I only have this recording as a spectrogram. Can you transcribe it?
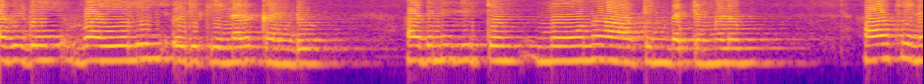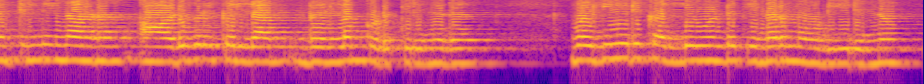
അവിടെ വയലിൽ ഒരു കിണർ കണ്ടു. അതിനു ചുറ്റും മൂന്ന് ആട്ടിൻപറ്റങ്ങളും. ആ കിണറ്റിൽ നിന്നാണ് ആടുകൾക്കെല്ലാം വെള്ളം കൊടുത്തിരുന്നത്. വലിയൊരു കല്ലുകൊണ്ട് കിണർ മൂടിയിരുന്നു.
